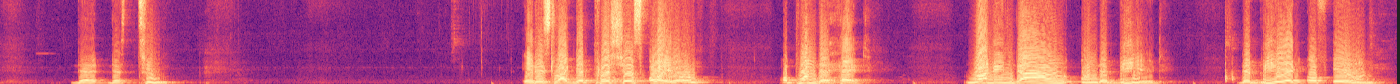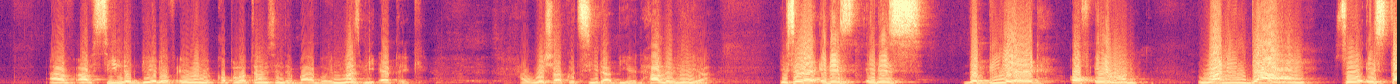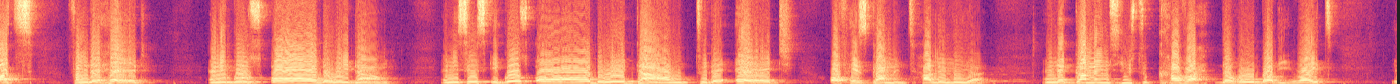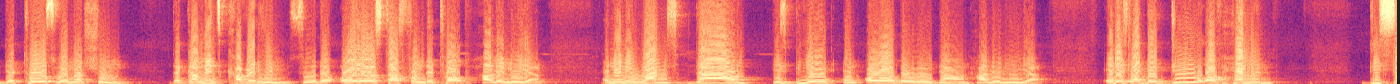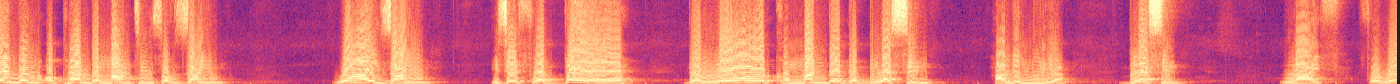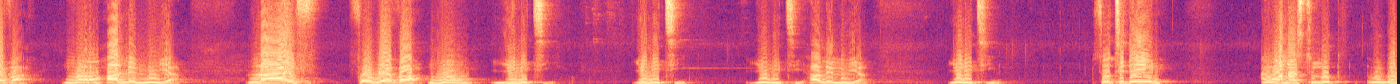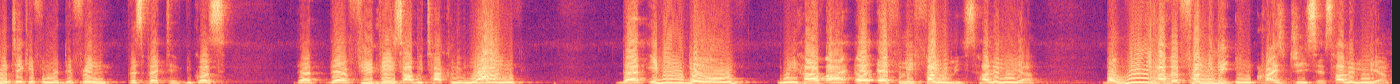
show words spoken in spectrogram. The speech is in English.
There, there's two. It is like the precious oil upon the head running down on the beard, the beard of Aaron. I've, I've seen the beard of Aaron a couple of times in the Bible. It must be epic. I wish I could see that beard. Hallelujah. He said it is, it is the beard of Aaron running down. So it starts from the head and it goes all the way down. And he says it goes all the way down to the edge of his garment. Hallelujah. And the garments used to cover the whole body, right? The toes were not shown. The garments covered him. So the oil starts from the top. Hallelujah. And then it runs down his beard and all the way down. Hallelujah. It is like the dew of Hermon descending upon the mountains of Zion. Why Zion? He says, For there the Lord commanded the blessing. Hallelujah. Blessing life forever more. Hallelujah. Life forever more. Unity. Unity. Unity. Hallelujah. Unity. So today, I want us to look, we're going to take it from a different perspective because that there are a few things I'll be tackling. One, that even though we have our earthly families, hallelujah, but we have a family in Christ Jesus, hallelujah.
